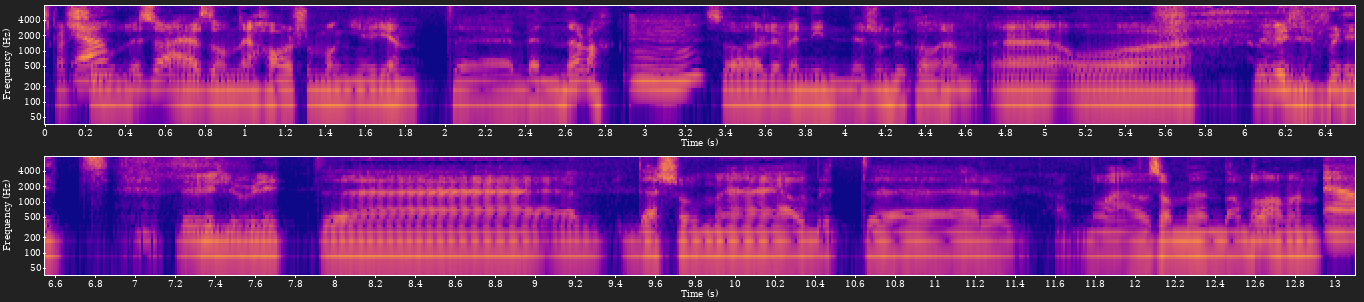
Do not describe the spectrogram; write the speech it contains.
Personlig så er jeg sånn, jeg har så mange jentevenner, da. Mm. Så, eller venninner, som du kaller dem. eh, og det ville blitt, det ville blitt eh, Dersom jeg hadde blitt eh, Eller ja, nå er jeg jo sammen med en dame, da, men Ja.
